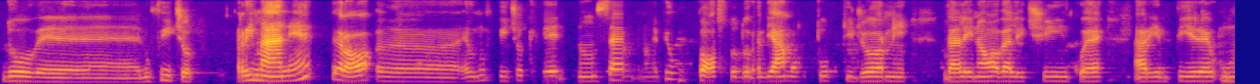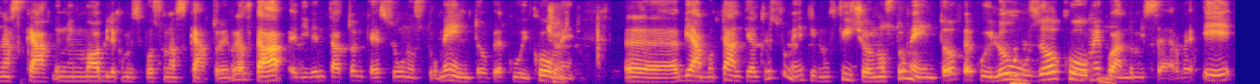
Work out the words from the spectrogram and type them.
dove l'ufficio rimane, però eh, è un ufficio che non, serve, non è più un posto dove andiamo tutti i giorni dalle 9 alle 5 a riempire scatola, un immobile come se fosse una scatola. In realtà è diventato anch'esso uno strumento, per cui come certo eh, abbiamo tanti altri strumenti, l'ufficio è uno strumento per cui lo uso come mm. quando mi serve e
